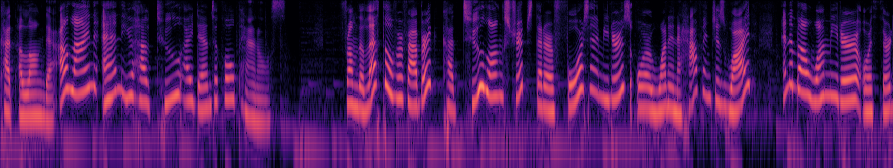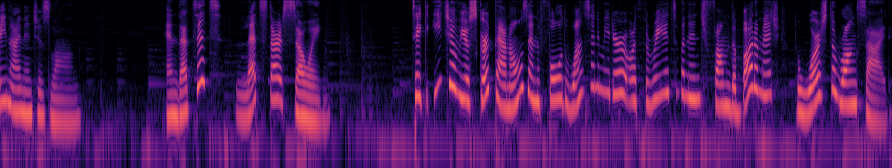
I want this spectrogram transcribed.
Cut along the outline and you have two identical panels. From the leftover fabric, cut two long strips that are 4 centimeters or 1.5 inches wide and about 1 meter or 39 inches long. And that's it! Let's start sewing. Take each of your skirt panels and fold 1 centimeter or 3 eighths of an inch from the bottom edge towards the wrong side.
